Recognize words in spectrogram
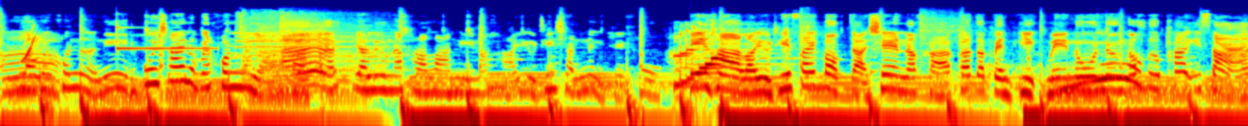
มากเราเป็นคนเหนือนี่อุ้ยใช่หนูเป็นคนเหนืออ่าค่ะอย่าลืมนะคะร้านนี้นะคะ อยู่ที่ชั้นหนึ่งเทคโฮมนี่ค่ะเราอยู่ที่ไส้กรอกจ่าเช่นนะคะ ก็จะเป็นอีกเมนูหนึ่งก็คือภาคอีสาน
